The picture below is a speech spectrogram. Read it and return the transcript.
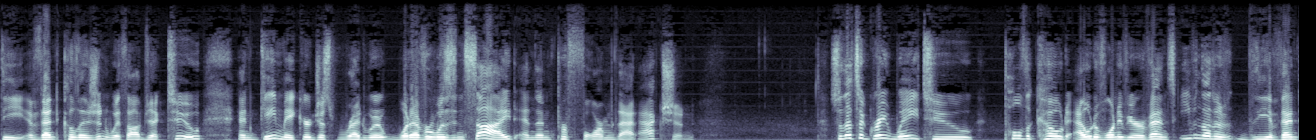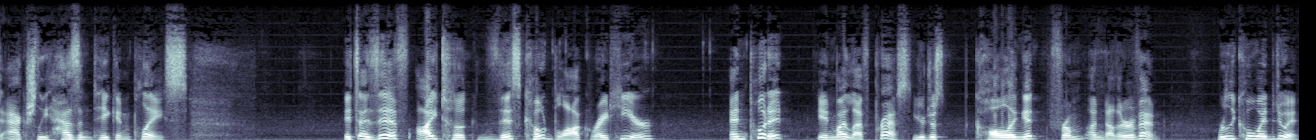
the event collision with object 2, and GameMaker just read whatever was inside and then performed that action. So that's a great way to pull the code out of one of your events, even though the event actually hasn't taken place. It's as if I took this code block right here and put it in my left press. You're just calling it from another event. Really cool way to do it.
